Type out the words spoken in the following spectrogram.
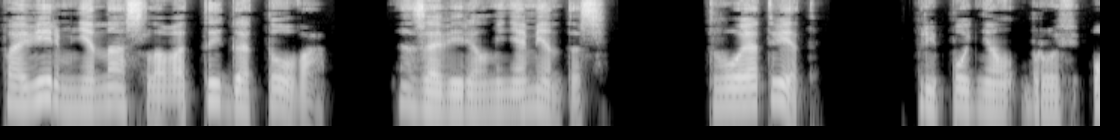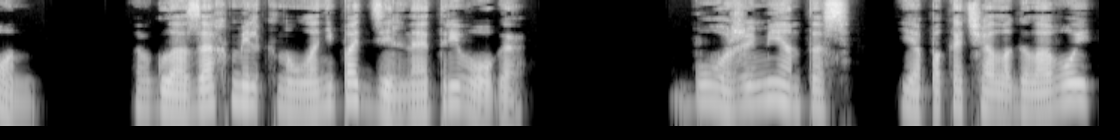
«Поверь мне на слово, ты готова», – заверил меня Ментос. «Твой ответ», – приподнял бровь он. В глазах мелькнула неподдельная тревога. «Боже, Ментос!» Я покачала головой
